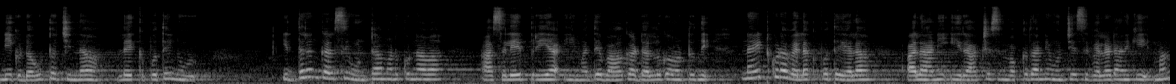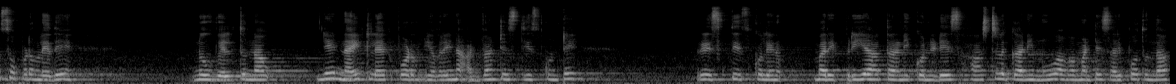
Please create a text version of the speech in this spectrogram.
నీకు డౌట్ వచ్చిందా? లేకపోతే నువ్వు ఇద్దరం కలిసి ఉంటామనుకున్నావా? అసలే ప్రియ ఈ మధ్య బాగా డల్లుగా ఉంటుంది. నైట్ కూడా వెళ్ళకపోతే ఎలా? అలా అని ఈ రాక్షసుని ఒక్కదాన్ని ఉంచేసి వెళ్ళడానికి మనసు ఒప్పడం లేదే. నువ్వు వెళ్తున్నావు. నేను నైట్ లేకపోవడం ఎవరైనా అడ్వాంటేజ్ తీసుకుంటే రిస్క్ తీసుకోలేను. మరి ప్రియా తనని కొన్ని డేస్ హాస్టల్కి కానీ మూవ్ అవ్వమంటే సరిపోతుందా?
